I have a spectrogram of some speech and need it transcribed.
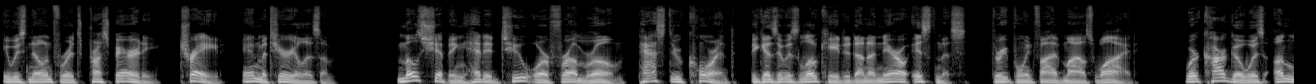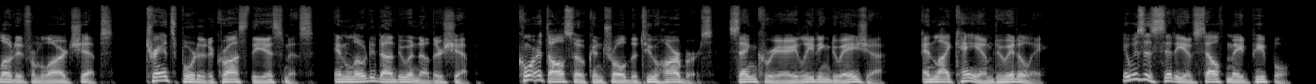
It was known for its prosperity, trade, and materialism. Most shipping headed to or from Rome passed through Corinth because it was located on a narrow isthmus, 3.5 miles wide, where cargo was unloaded from large ships, transported across the isthmus, and loaded onto another ship. Corinth also controlled the two harbors, Cenchreae leading to Asia, and Lechaeum to Italy. It was a city of self made people,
